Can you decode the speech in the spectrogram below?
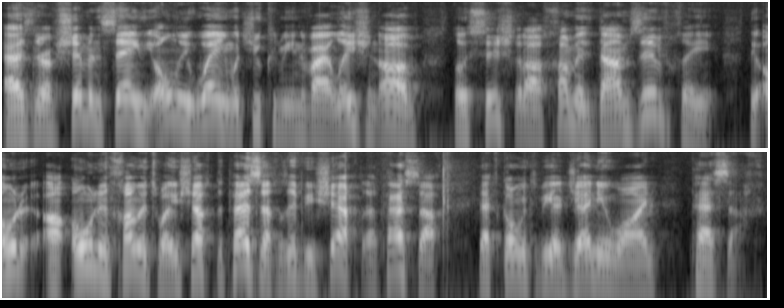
As Rav Shimon saying, the only way in which you can be in violation of lo chametz dam zivchi, the own uh, own in chametz while you shech the pesach, is if you shech a pesach that's going to be a genuine pesach.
